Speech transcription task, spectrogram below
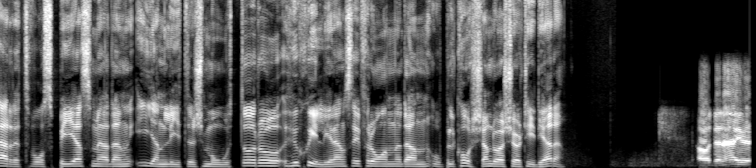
R2 Spes med en enliters motor och hur skiljer den sig från den Opel Corsan du har kört tidigare? Ja, den är ju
